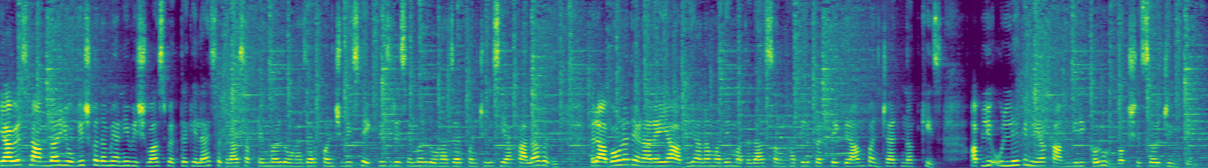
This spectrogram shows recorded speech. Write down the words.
यावेळेस नामदार योगेश कदम यांनी विश्वास व्यक्त केलाय. सतरा सप्टेंबर दोन हजार पंचवीस ते एकतीस डिसेंबर दोन हजार पंचवीस या कालावधीत राबवण्यात येणाऱ्या या अभियानामध्ये मतदारसंघातील प्रत्येक ग्रामपंचायत नक्कीच आपली उल्लेखनीय कामगिरी करून बक्षिसं जिंकतील.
